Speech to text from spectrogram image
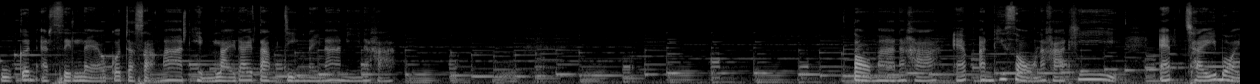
Google AdSense แล้วก็จะสามารถเห็นรายได้ตามจริงในหน้านี้นะคะ ต่อมานะคะแอปอันที่ 2 นะคะที่แอดใช้บ่อย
